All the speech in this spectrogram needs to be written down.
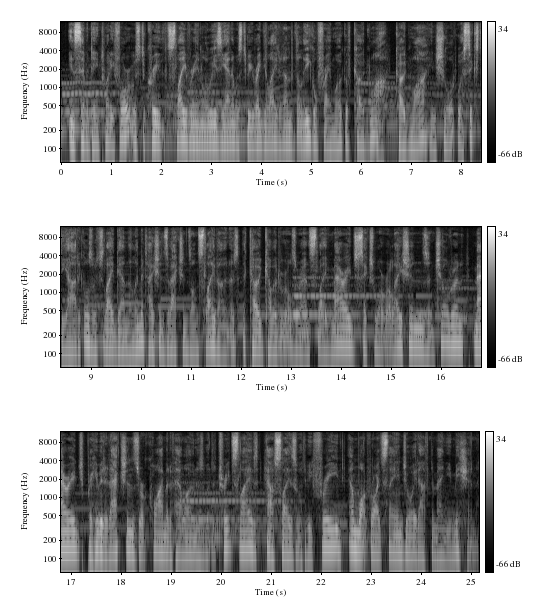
In 1724, it was decreed that slavery in Louisiana was to be regulated under the legal framework of Code Noir. Code Noir, in short, were 60 articles which laid down the limitations of actions on slave owners. The code covered rules around slave marriage, sexual relations and children, marriage, prohibited actions, the requirement of how owners were to treat slaves, how slaves were to be freed, and what rights they enjoyed after manumission.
